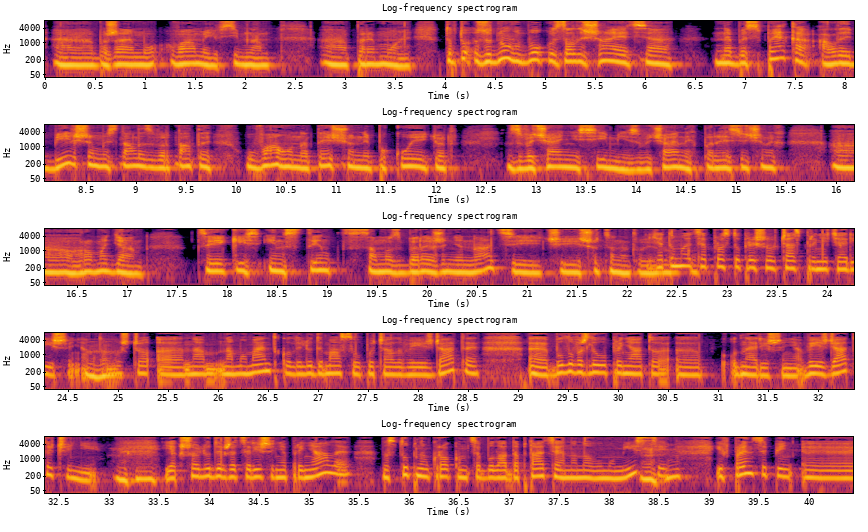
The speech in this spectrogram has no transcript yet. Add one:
е, бажаємо вам і всім нам е, перемоги. Тобто, з одного боку, залишається небезпека, але більше ми стали звертати увагу на те, що непокоїть от звичайні сім'ї, звичайних пересічних а, громадян. Це якийсь інстинкт самозбереження нації, чи що це на твою Я думку? думаю, це просто прийшов час прийняття рішення, ага. тому що е, на на момент, коли люди масово почали виїжджати, е, було важливо прийняти е, одне рішення: виїжджати чи ні. Угу. Якщо люди вже це рішення прийняли, наступним кроком це була адаптація на новому місці, угу. і в принципі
